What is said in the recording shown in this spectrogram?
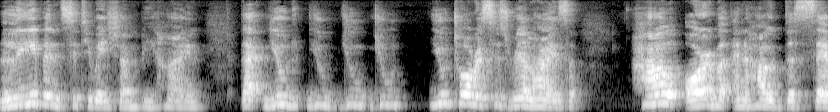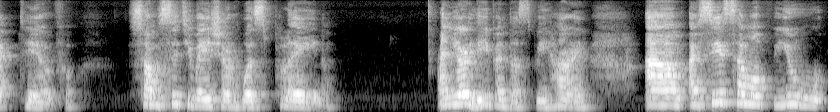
leaving situation behind that you you you you you Tauruses realize how horrible and how deceptive some situation was playing and you're leaving this behind. Um i see some of you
